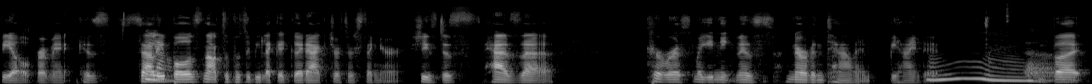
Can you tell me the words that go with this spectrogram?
feel from it because Sally Yeah. Bowles' not supposed to be like a good actress or singer. She's just has a charisma, uniqueness, nerve, and talent behind it. Mm. But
